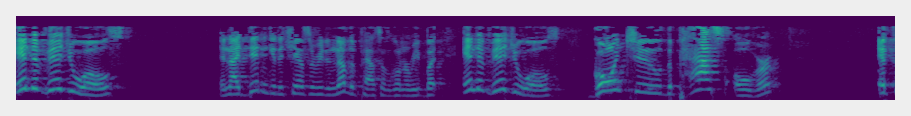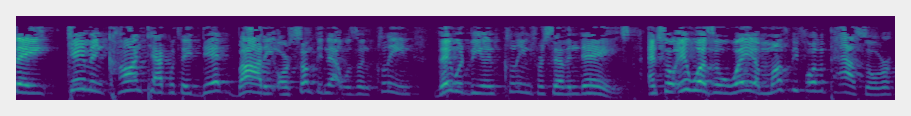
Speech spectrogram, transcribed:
individuals, and I didn't get a chance to read another passage I was going to read, but individuals going to the Passover if they came in contact with a dead body or something that was unclean, they would be unclean for seven days. And so it was a way, a month before the Passover,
